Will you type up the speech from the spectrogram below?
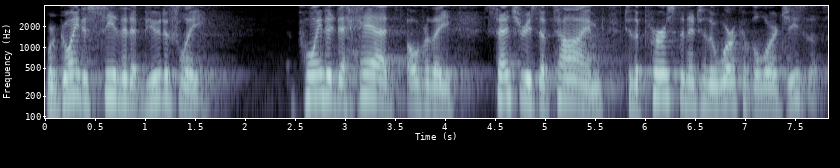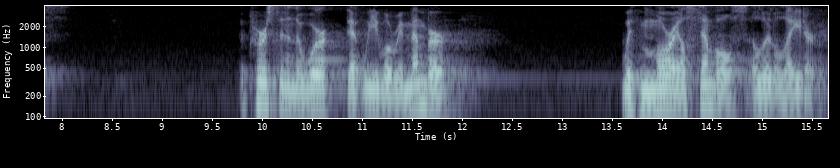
we're going to see that it beautifully pointed ahead over the centuries of time to the person and to the work of the Lord Jesus. The person and the work that we will remember with memorial symbols a little later.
